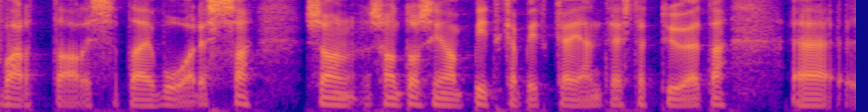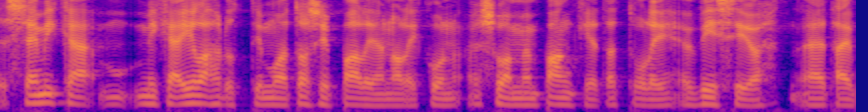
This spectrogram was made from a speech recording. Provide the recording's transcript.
kvartaalissa tai vuodessa. Se on, se on tosiaan pitkä, pitkäjänteistä työtä. Se, mikä, mikä ilahdutti mua tosi paljon, oli kun Suomen Pankilta tuli visio tai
